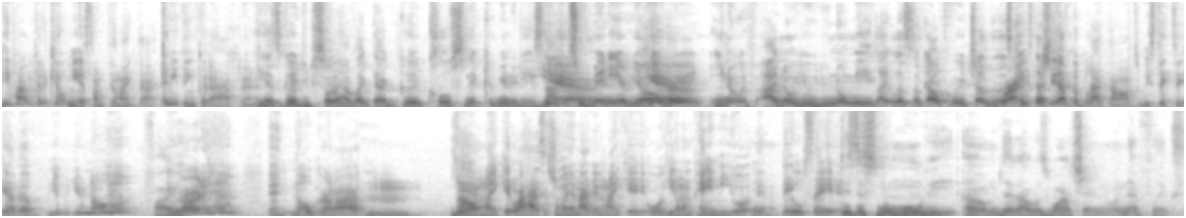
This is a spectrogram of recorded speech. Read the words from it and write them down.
he probably could have killed me or something like that. Anything could have happened. Yeah, it's good you sort of have like that good close knit community. It's Yeah. not too many of y'all Yeah. where, you know, if I know you, you know me, like let's look out for each other. Let's right, keep especially that. as the black doms, we stick together. You you know him? Fire. You heard of him? And no, girl, I mm, I don't like it. Or I had a situation with him, I didn't like it. Or he don't pay me. Or Yeah. they will say it. There's this new movie um, that I was watching on Netflix.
